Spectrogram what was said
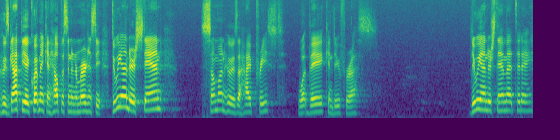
who's got the equipment can help us in an emergency. Do we understand someone who is a high priest, what they can do for us? Do we understand that today?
